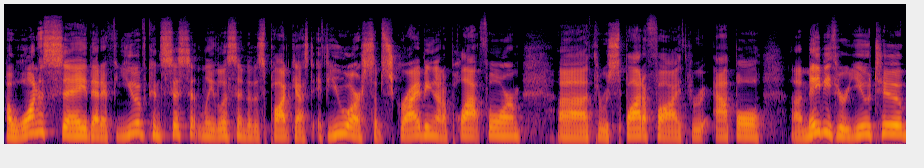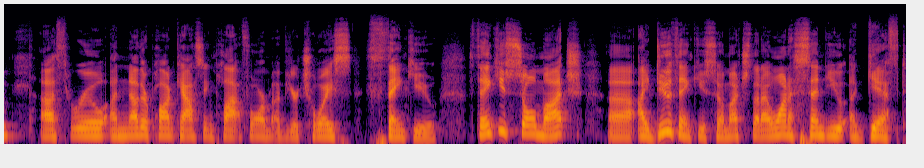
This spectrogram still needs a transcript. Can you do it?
I want to say that if you have consistently listened to this podcast, if you are subscribing on a platform uh, through Spotify, through Apple, uh, maybe through YouTube, uh, through another podcasting platform of your choice, thank you. Thank you so much. Uh, I do thank you so much that I want to send you a gift.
